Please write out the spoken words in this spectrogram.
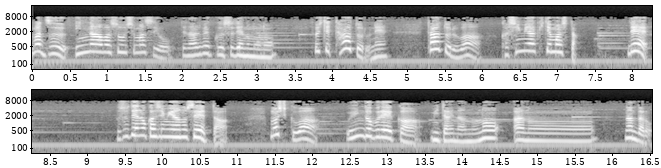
まず、インナーはそうしますよ。で、なるべく薄手のもの。そしてタートルね。タートルは、カシミヤ着てました。で、薄手のカシミヤのセーター、もしくは、ウィンドブレーカーみたいなのの、あのー、なんだろ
